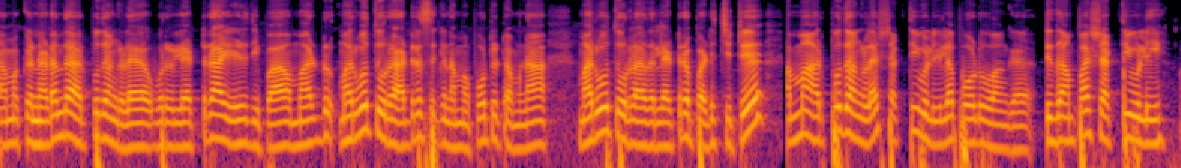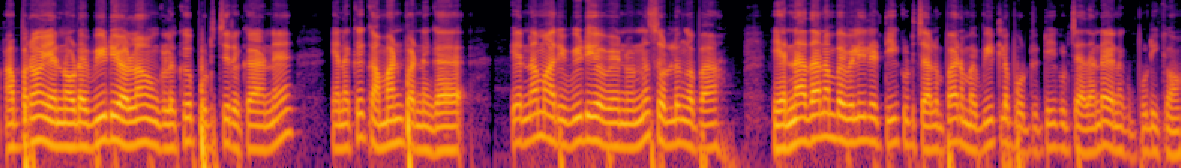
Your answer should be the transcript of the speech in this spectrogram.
நமக்கு நடந்த அற்புதங்களை ஒரு லெட்டராக எழுதிப்பா. மரு மருவத்தூர் அட்ரஸுக்கு நம்ம போட்டுட்டோம்னா மருவத்தூரில் அதை லெட்டரை படிச்சுட்டு நம்ம அற்புதங்களை சக்தி ஒளியில் போடுவாங்க. இதுதான்ப்பா சக்தி ஒளி. அப்புறம் என்னோடய வீடியோலாம் உங்களுக்கு பிடிச்சிருக்கான்னு எனக்கு கமெண்ட் பண்ணுங்கள் என்ன மாதிரி வீடியோ வேணும்னு சொல்லுங்கப்பா. என்ன தான் நம்ம வெளியில் டீ குடித்தாலும்ப்பா நம்ம வீட்டில் போட்டு டீ குடித்தாதாண்டா எனக்கு பிடிக்கும்.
